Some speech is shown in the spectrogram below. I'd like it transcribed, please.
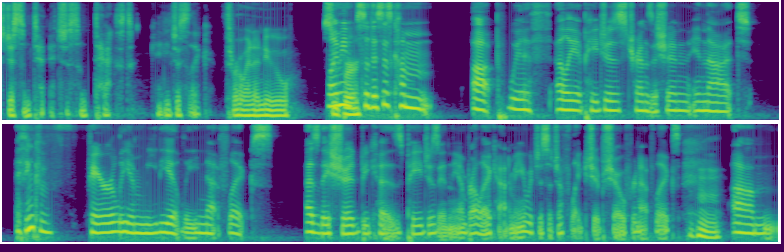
it's just some, te- it's just some text. Can't you just like throw in a new Well, I mean, so this has come up with Elliot Page's transition in that I think fairly immediately Netflix, as they should, because Page is in the Umbrella Academy, which is such a flagship show for Netflix, Mhm, um,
